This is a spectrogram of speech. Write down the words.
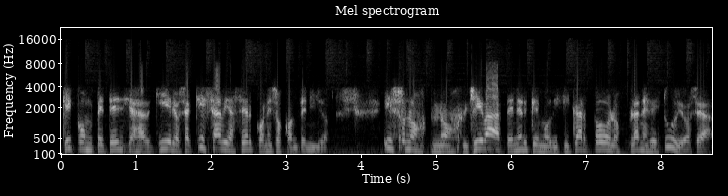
qué competencias adquiere, o sea, qué sabe hacer con esos contenidos eso nos, nos lleva a tener que modificar todos los planes de estudio, o sea,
